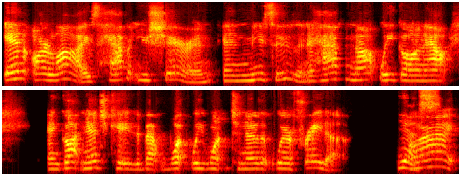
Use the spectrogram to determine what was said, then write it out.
In our lives, haven't you, Sharon, and me, Susan, have not we gone out and gotten educated about what we want to know that we're afraid of? Yes. All right.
